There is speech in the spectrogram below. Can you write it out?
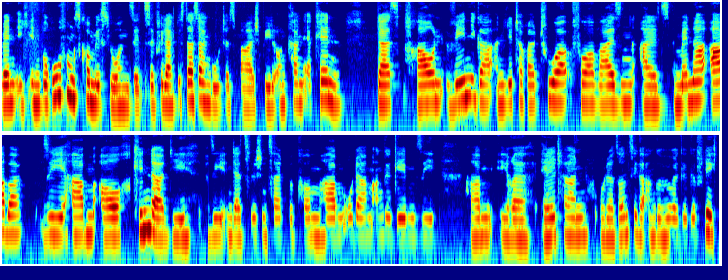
wenn ich in Berufungskommissionen sitze, vielleicht ist das ein gutes Beispiel und kann erkennen, dass Frauen weniger an Literatur vorweisen als Männer, aber sie haben auch Kinder, die sie in der Zwischenzeit bekommen haben oder haben angegeben, sie haben ihre Eltern oder sonstige Angehörige gepflegt,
